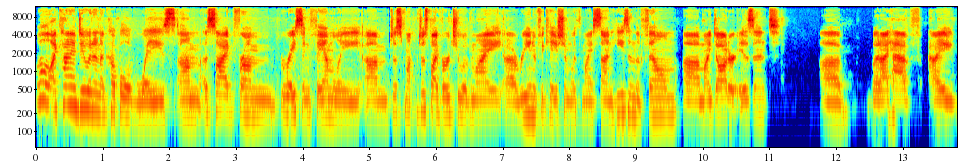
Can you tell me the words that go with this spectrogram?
Well, I kind of do it in a couple of ways. Um, aside from erasing family, um, just my, just by virtue of my uh, reunification with my son, he's in the film. Uh, my daughter isn't, uh, but I have. I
